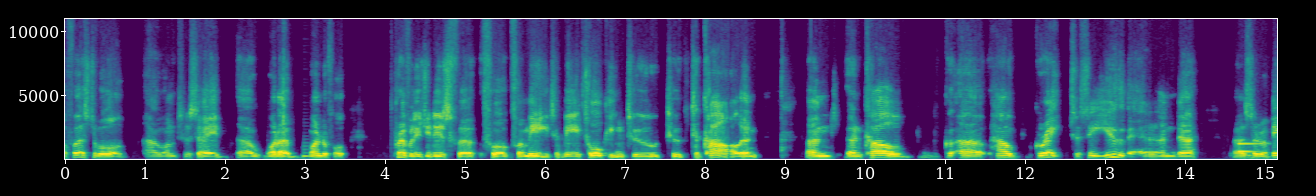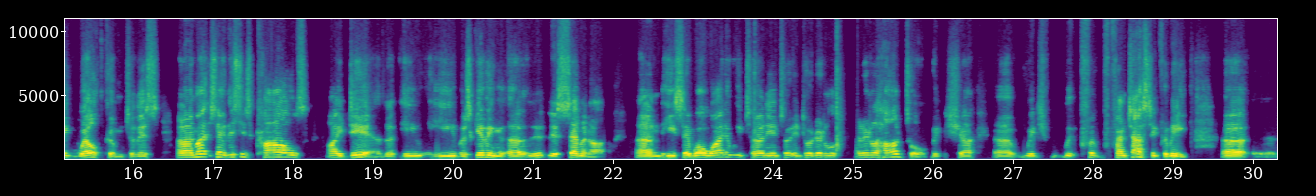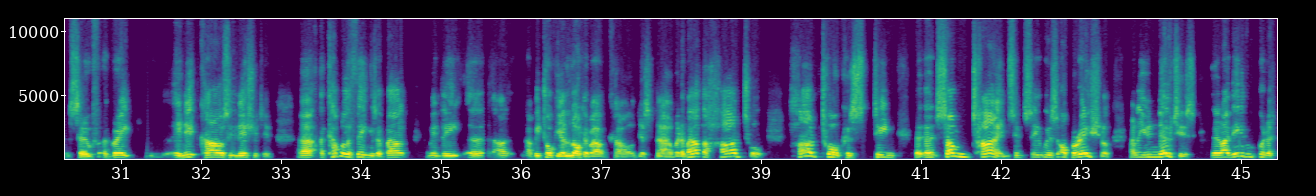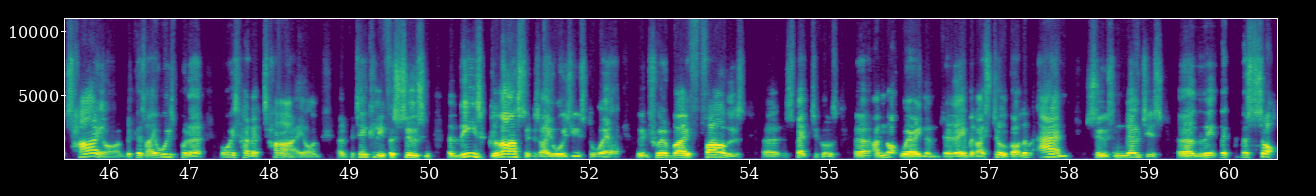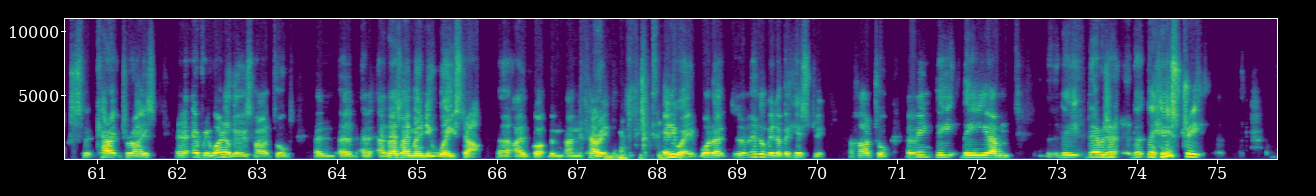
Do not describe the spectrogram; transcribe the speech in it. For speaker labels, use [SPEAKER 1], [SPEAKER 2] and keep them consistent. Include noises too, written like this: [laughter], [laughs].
[SPEAKER 1] Well, first of all, I want to say uh, what a wonderful privilege it is for, for, for me to be talking to, to, to Karl. And, and, and Karl, uh, how great to see you there. And uh, sort of a big welcome to this. And I might say this is Karl's idea that he, he was giving uh, this seminar and he said, "Well, why don't we turn into into a little a little hard talk, which uh, uh, which, which fantastic for me." Uh, so a great in it, Karl's initiative. Uh, a couple of things about. I mean, the uh, I'll, I'll, be talking a lot about Karl just now, but about the hard talk. Hard Talk has seen some time since it was operational, and you notice that I've even put a tie on because I always put a always had a tie on, and particularly for Susan. And these glasses I always used to wear, which were my father's uh, spectacles. Uh, I'm not wearing them today, but I still got them. And Susan noticed uh, the, the, the socks that characterize uh, every one of those hard talks. And, and, and as I'm only waist up, uh, I've got them, I'm carrying them. anyway, what a, a, little bit of a history, a hard talk. I mean, the, the, um, the, there was a, the, the history,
